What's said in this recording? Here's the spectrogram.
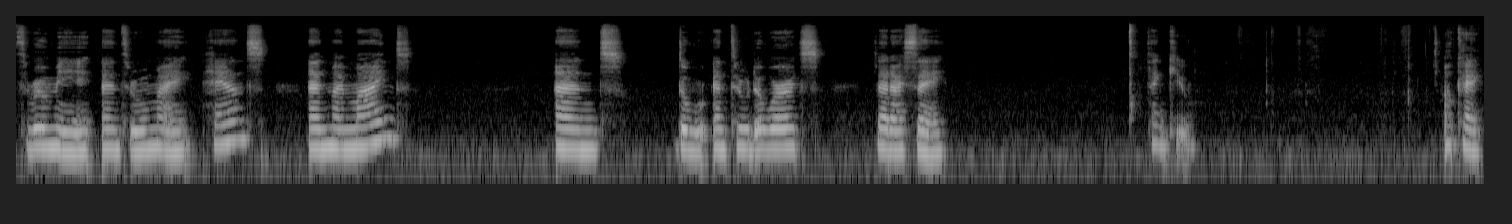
through me and through my hands and my mind and the and through the words that I say. Thank you. Okay.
